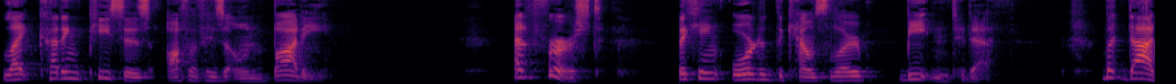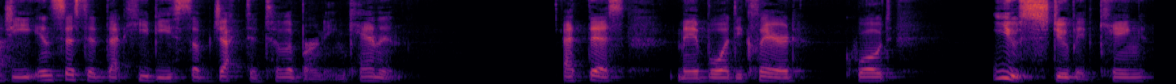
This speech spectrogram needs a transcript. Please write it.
like cutting pieces off of his own body. At first, the king ordered the counselor beaten to death, but Daji insisted that he be subjected to the burning cannon. At this, Meibo declared, quote, You stupid king!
